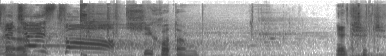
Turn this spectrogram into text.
Gitara. zwycięstwo! Cicho tam. Nie krzycz.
